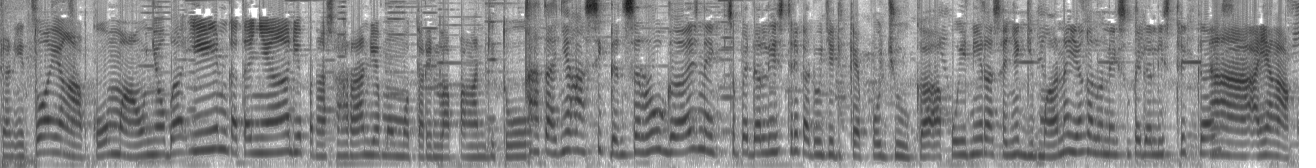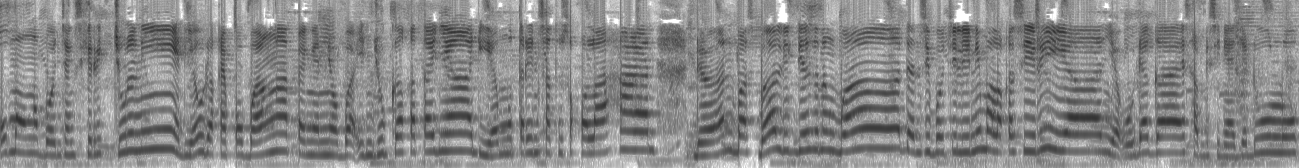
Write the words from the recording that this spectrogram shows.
Dan itu yang aku mau nyobain katanya. Dia penasaran dia mau muterin lapangan gitu. Katanya asik dan seru guys naik sepeda listrik. Aduh jadi kepo juga. Aku ini rasanya gimana ya kalau naik sepeda listrik guys? Nah ayang aku mau ngebonceng si Ricul nih. Dia udah kepo banget pengen nyobain juga katanya. Dia muterin satu dan pas balik dia seneng banget. Dan si bocil ini malah kesirian. Ya udah guys sampai sini aja dulu.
